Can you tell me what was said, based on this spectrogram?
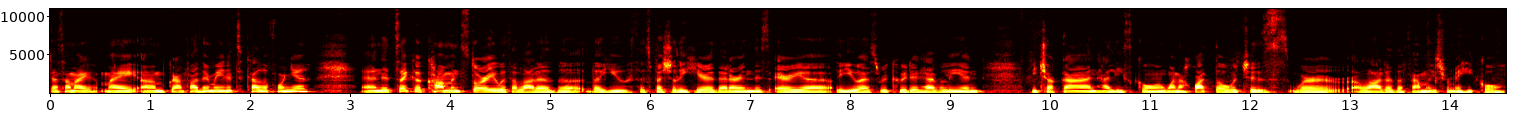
that's how my my um, grandfather made it to California, and it's like a common story with a lot of the the youth, especially here that are in this area. The U.S. recruited heavily in Michoacan, Jalisco, and Guanajuato, which is where a lot of the families from Mexico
